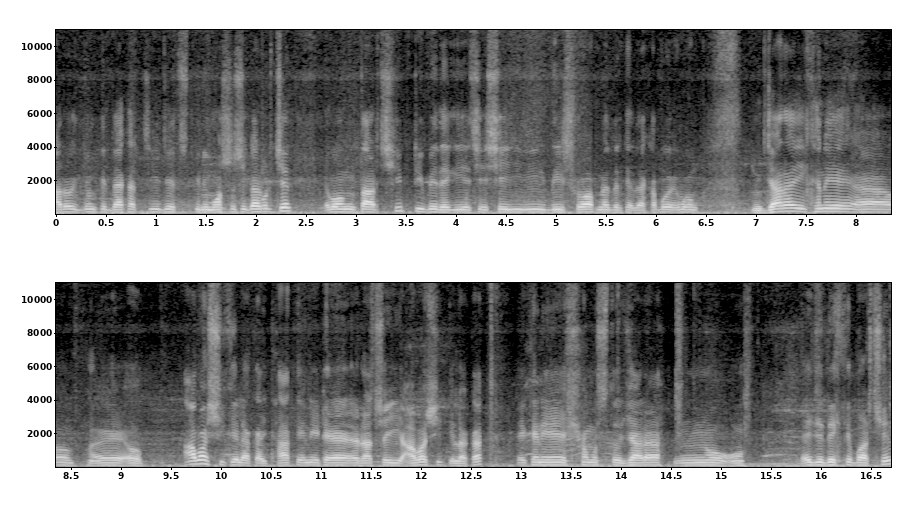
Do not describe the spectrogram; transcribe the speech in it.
আরও একজনকে দেখাচ্ছি যে তিনি মৎস্য শিকার করছেন এবং তার ছিপটি বেঁধে গিয়েছে, সেই দৃশ্য আপনাদেরকে দেখাবো এবং যারা এখানে আবাসিক এলাকায় থাকেন, এটা রাজশাহী আবাসিক এলাকা। এখানে সমস্ত যারা এই যে দেখতে পাচ্ছেন,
